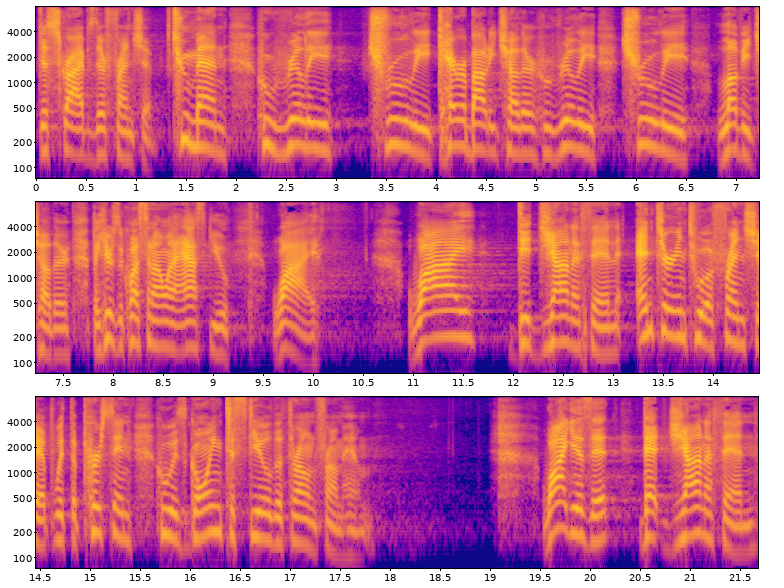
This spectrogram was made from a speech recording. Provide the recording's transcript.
describes their friendship. Two men who really, truly care about each other, who really, truly love each other. But here's the question I want to ask you why? Why did Jonathan enter into a friendship with the person who is going to steal the throne from him? Why is it that Jonathan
